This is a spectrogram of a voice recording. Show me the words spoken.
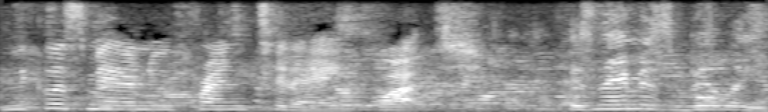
Nicholas made a new friend today. Watch. His name is Billy.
